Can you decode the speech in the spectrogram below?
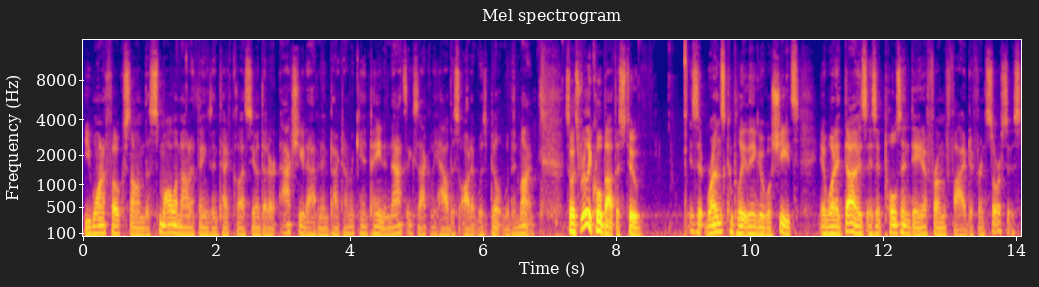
You want to focus on the small amount of things in technical SEO that are actually going to have an impact on a campaign. And that's exactly how this audit was built within mind. So what's really cool about this too is it runs completely in Google Sheets. And what it does is it pulls in data from five different sources.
